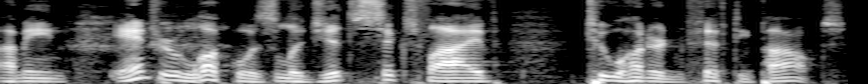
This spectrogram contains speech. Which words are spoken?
I mean, Andrew Luck was legit 6'5", 250 pounds.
